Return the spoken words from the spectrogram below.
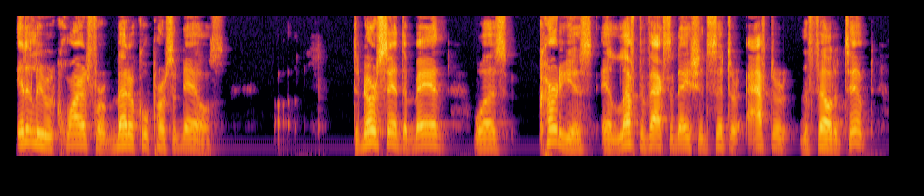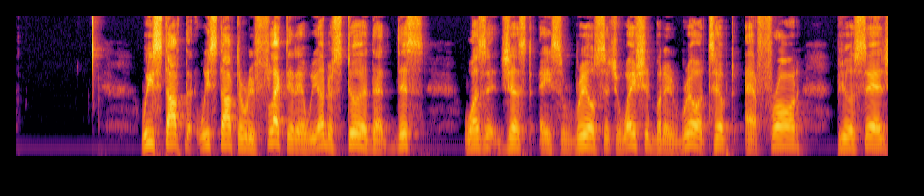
Italy requires for medical personnel. The nurse said the man was courteous and left the vaccination center after the failed attempt. We stopped. We stopped and reflected, and we understood that this wasn't just a surreal situation, but a real attempt at fraud. Buell said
